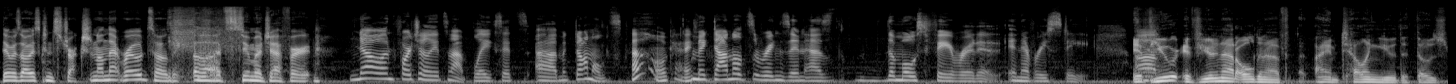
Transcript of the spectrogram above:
there was always construction on that road. So I was like, oh, it's too much effort. No, unfortunately, it's not Blake's. It's uh, McDonald's. Oh, okay. McDonald's rings in as the most favorite in, in every state. If Um, you if you're not old enough, I am telling you that those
